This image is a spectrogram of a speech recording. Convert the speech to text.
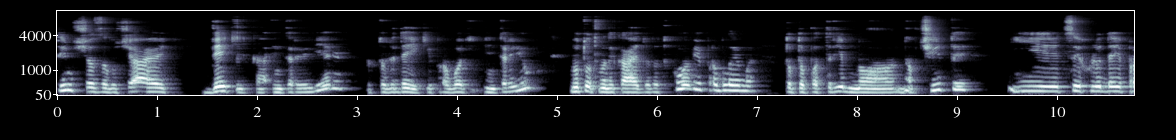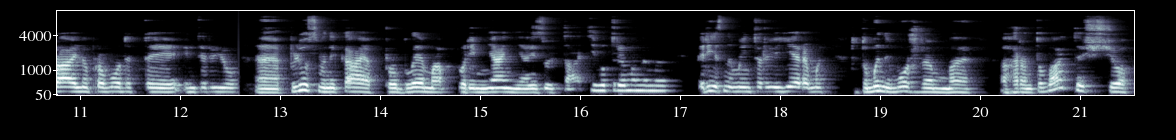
тим, що залучають декілька інтерв'юєрів, тобто людей, які проводять інтерв'ю. Ну тут виникають додаткові проблеми, тобто потрібно навчити і цих людей правильно проводити інтерв'ю. Е, Плюс виникає проблема порівняння результатів, отриманими різними інтерв'юєрами. Тобто ми не можемо е, гарантувати, що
